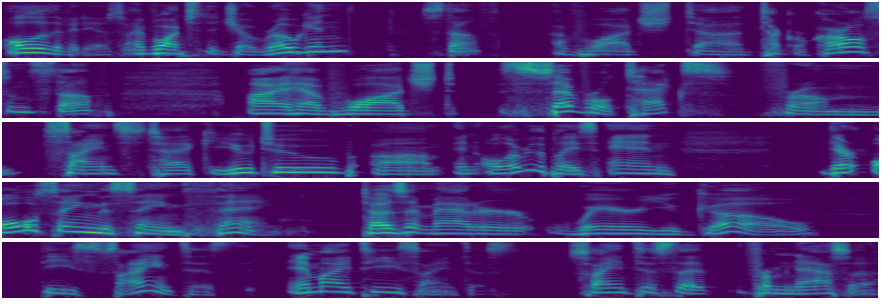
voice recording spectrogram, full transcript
all of the videos. I've watched the Joe Rogan stuff, I've watched uh, Tucker Carlson stuff, I have watched several techs from Science Tech YouTube um, and all over the place. And they're all saying the same thing. Doesn't matter where you go, these scientists, MIT scientists, scientists that from NASA,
